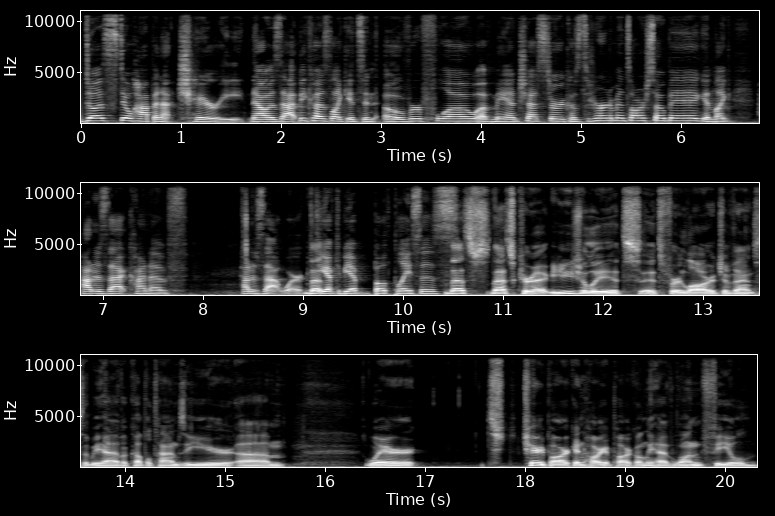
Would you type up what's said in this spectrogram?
does still happen at Cherry. Now is that because like it's an overflow of Manchester because the tournaments are so big, and like how does that kind of how does that work? That- Do you have to be at both places? That's that's correct. Usually, it's it's for large events that we have a couple times a year, um, where Cherry Park and Hargett Park only have one field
